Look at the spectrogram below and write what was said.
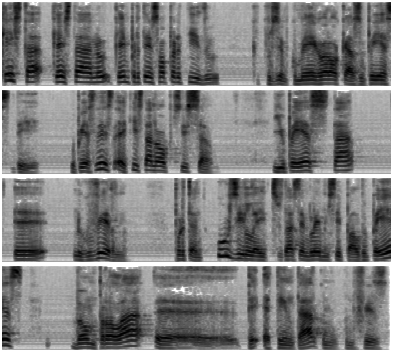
Quem está, quem está no, quem pertence ao partido que, por exemplo, como é agora o caso do PSD, o PSD aqui está na oposição e o PS está uh, no governo. Portanto, os eleitos da Assembleia Municipal do PS vão para lá uh, a tentar, como, como fez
